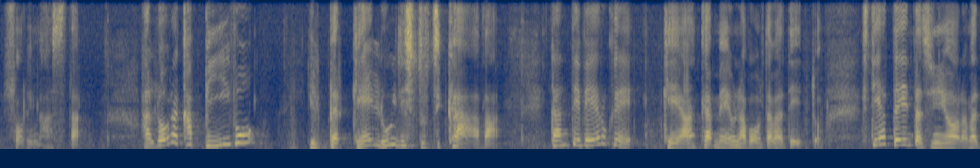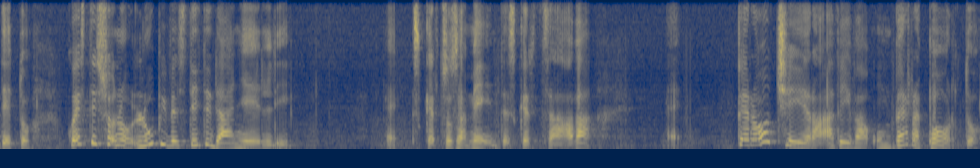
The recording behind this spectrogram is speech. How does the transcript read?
sono rimasta. Allora capivo il perché lui li stuzzicava. Tant'è vero che che anche a me una volta mi ha detto, stia attenta signora, mi ha detto, questi sono lupi vestiti da agnelli. Eh, scherzosamente, scherzava, eh, però c'era, aveva un bel rapporto,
